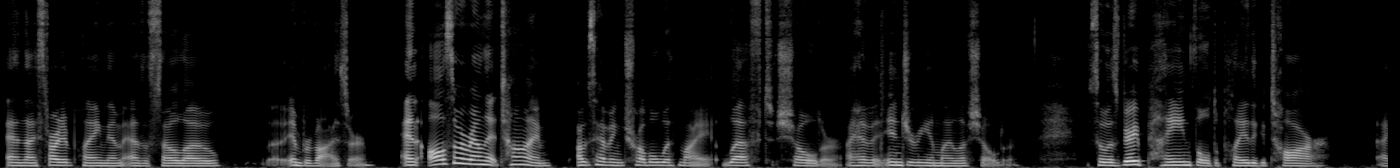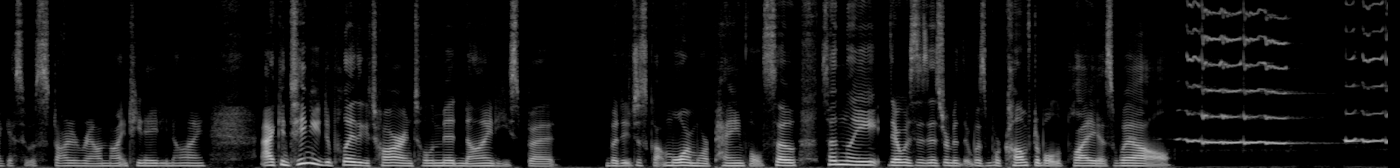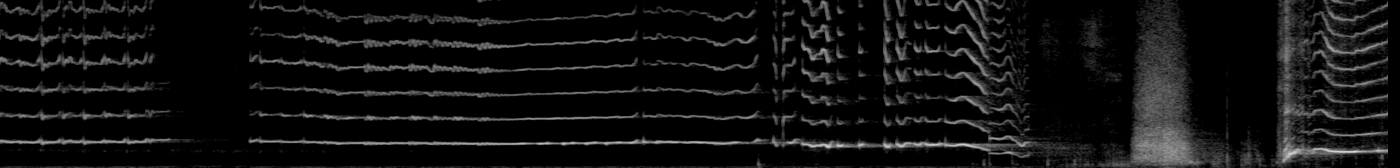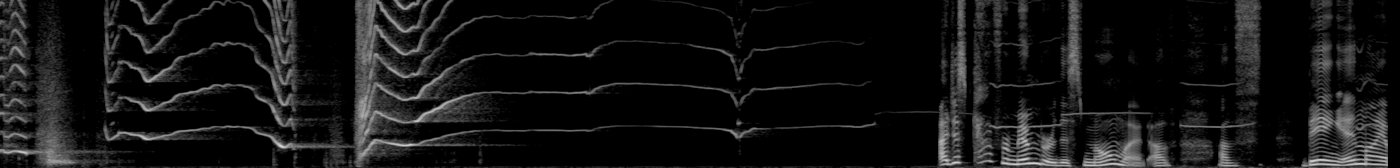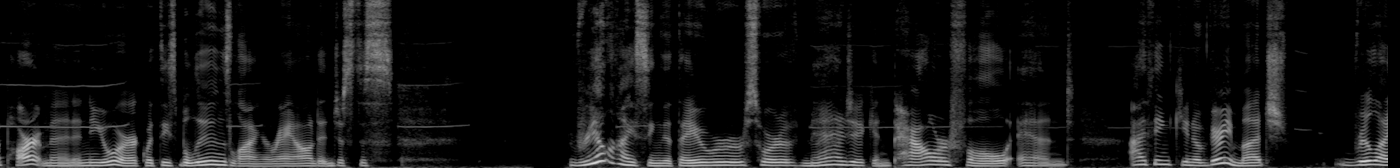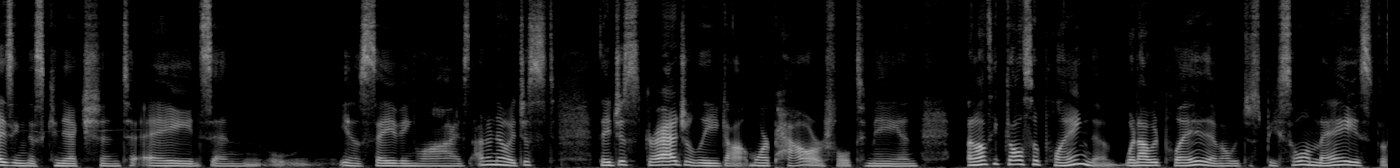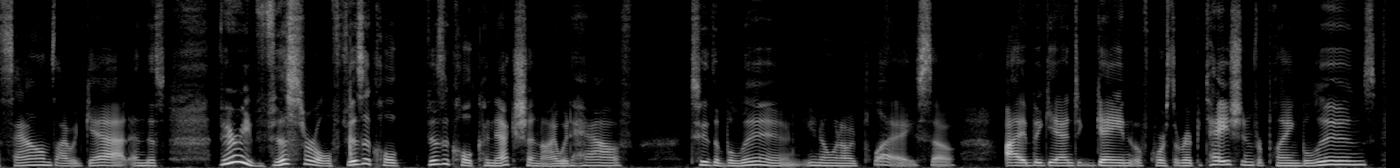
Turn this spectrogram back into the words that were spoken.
And I started playing them as a solo improviser. And also around that time, I was having trouble with my left shoulder. I have an injury in my left shoulder. So it was very painful to play the guitar. I guess it was started around 1989. I continued to play the guitar until the mid 90s, but but it just got more and more painful. So suddenly there was this instrument that was more comfortable to play as well. I just kind of remember this moment of of being in my apartment in New York with these balloons lying around and just this realizing that they were sort of magic and powerful. And I think, you know, very much realizing this connection to AIDS and you know saving lives. I don't know it just they just gradually got more powerful to me. And and I think also playing them. When I would play them, I would just be so amazed the sounds I would get and this very visceral physical physical connection I would have to the balloon, you know, when I would play. So I began to gain, of course, a reputation for playing balloons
